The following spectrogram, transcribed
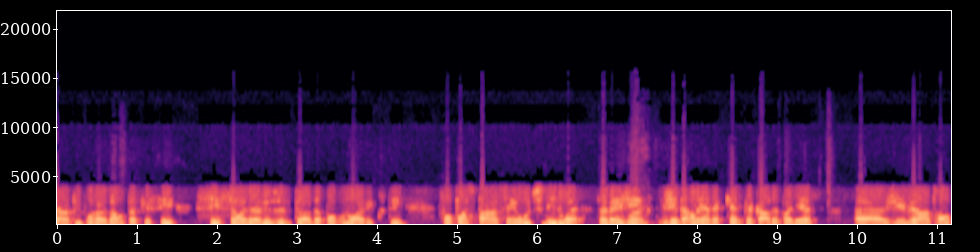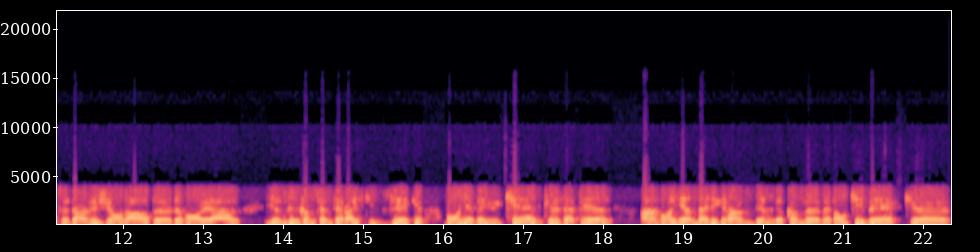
tant pis pour eux autres, parce que c'est c'est ça le résultat de pas vouloir écouter. Faut pas se penser au-dessus des lois. Vous savez, j'ai Ouais. j'ai parlé avec quelques corps de police. Euh, j'ai vu, entre autres, dans la région nord de, de Montréal, il y a une ville comme Sainte-Thérèse qui disait que, bon, il y avait eu quelques appels. En moyenne, dans les grandes villes, là, comme, euh, mettons, Québec, euh,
